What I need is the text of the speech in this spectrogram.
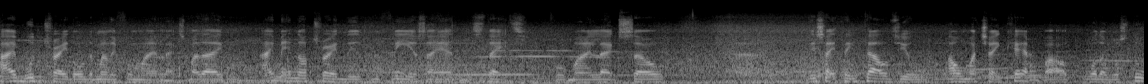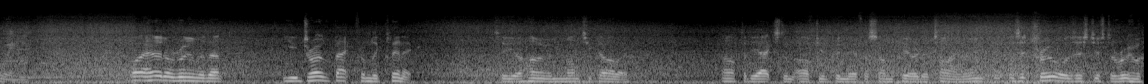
I would trade all the money for my legs, but I, I may not trade the, the three years I had in the States for my legs. So uh, this, I think, tells you how much I care about what I was doing. Well, I heard a rumor that you drove back from the clinic to your home in Monte Carlo after the accident, after you've been there for some period of time. I mean, is it true or is this just a rumor?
